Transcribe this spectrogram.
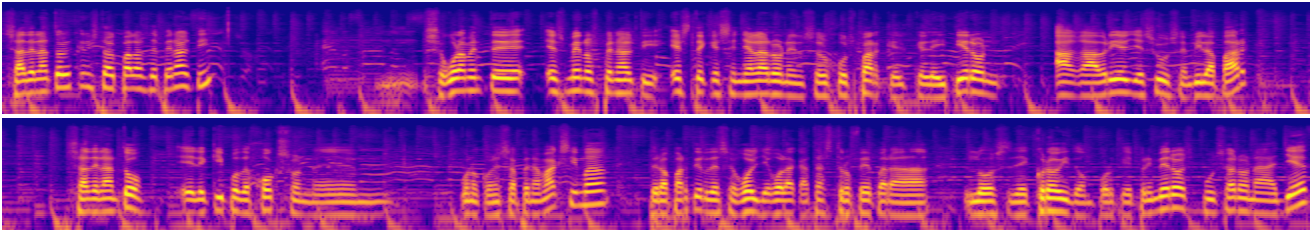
Se adelantó el Crystal Palace de penalti. Mm, Seguramente es menos penalti este que señalaron en Selhurst Park el que le hicieron a Gabriel Jesús en Villa Park. Se adelantó el equipo de Hodgson eh, bueno, con esa pena máxima, pero a partir de ese gol llegó la catástrofe para los de Croydon, porque primero expulsaron a Jeff,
